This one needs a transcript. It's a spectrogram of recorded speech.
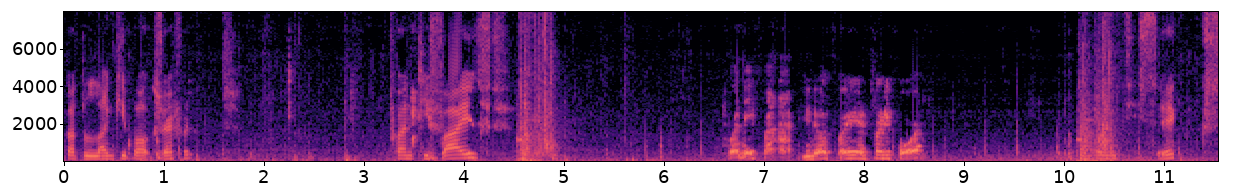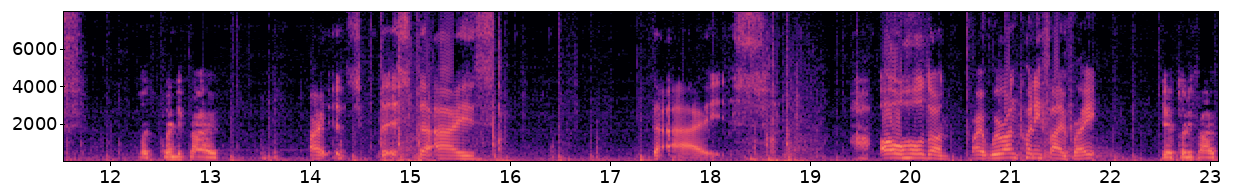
Got the LankyBox reference. 25. 25. You know 20 and 24? 26. Or 25. Alright, it's, it's the eyes. The eyes. Oh, hold on. Alright, we're on 25, right? Yeah, 25.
